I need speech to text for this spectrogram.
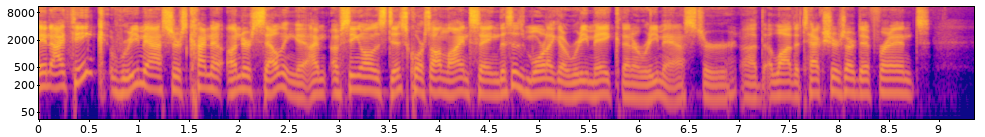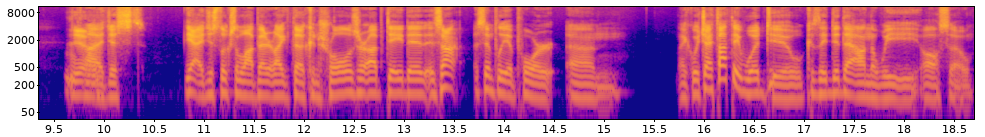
And I think remasters kind of underselling it. I'm, I'm seeing all this discourse online saying this is more like a remake than a remaster. Uh, a lot of the textures are different. Yeah. Uh, just yeah, it just looks a lot better. Like the controls are updated. It's not simply a port, um, like which I thought they would do because they did that on the Wii also.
